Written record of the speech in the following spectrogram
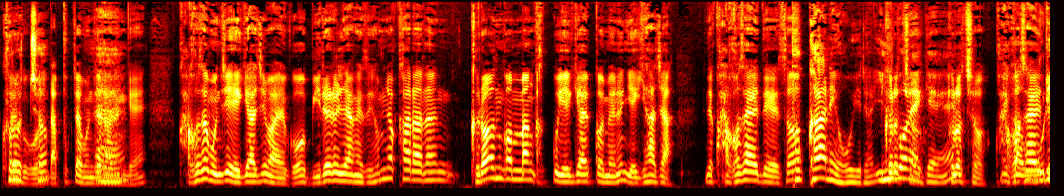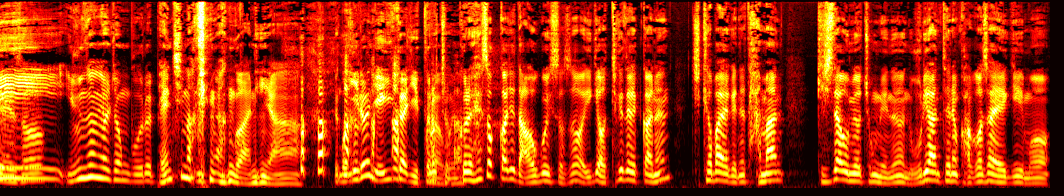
그렇죠. 결국은 납북자 문제라는 네. 게 과거사 문제 얘기하지 말고 미래를 향해서 협력하라는 그런 것만 갖고 얘기할 거면은 얘기하자. 근데 과거사에 대해서 북한이 오히려 일본에게 그렇죠. 그렇죠. 그러니까 과거사에 우리 대해서 윤석열 정부를 벤치마킹한 거 아니냐. 뭐 이런 얘기까지 있더라고요. 그렇죠. 그런 해석까지 나오고 있어서 이게 어떻게 될까는 지켜봐야겠는데 다만 기시다 우미오 총리는 우리한테는 과거사 얘기 뭐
